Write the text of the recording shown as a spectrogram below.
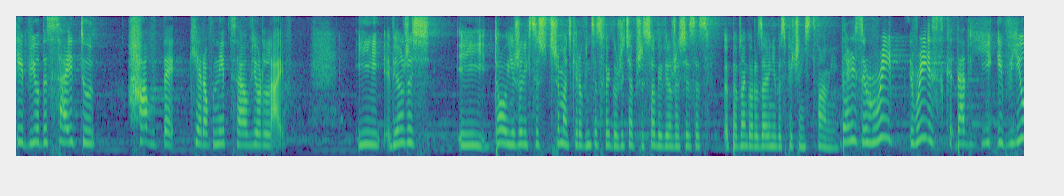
if you decide to have the kierownica of your life. I wiąże się, i to, jeżeli chcesz trzymać kierownicę swojego życia przy sobie, wiąże się ze pewnego rodzaju niebezpieczeństwami. There is a ri- risk that y- if you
